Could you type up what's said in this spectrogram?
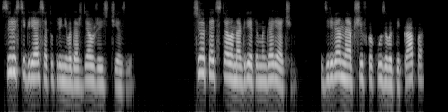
Сырость и грязь от утреннего дождя уже исчезли. Все опять стало нагретым и горячим, и деревянная обшивка кузова пикапа,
